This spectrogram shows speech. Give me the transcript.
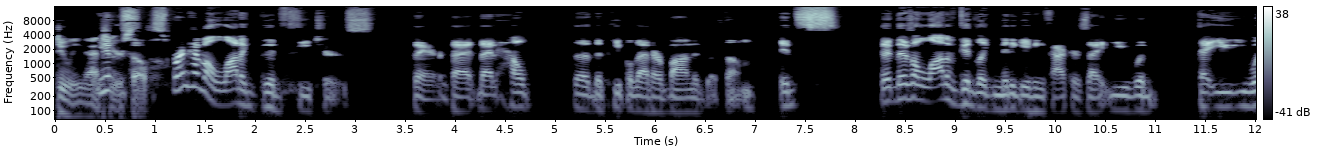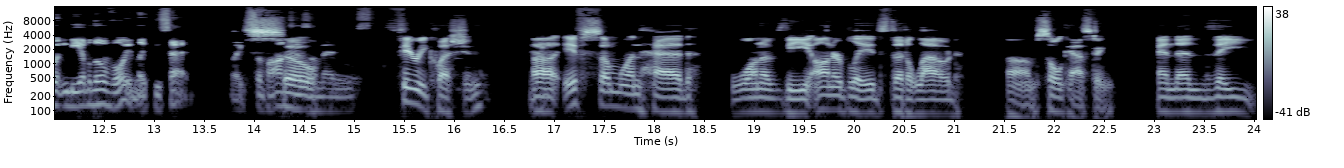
doing that Yeah, to yourself. Spren have a lot of good features there that that help the the people that are bonded with them. It's there, there's a lot of good like mitigating factors that you would that you you wouldn't be able to avoid, like you said, like savantism So- and Theory question. Yeah. Uh, if someone had one of the honor blades that allowed um, soul casting, and then they,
